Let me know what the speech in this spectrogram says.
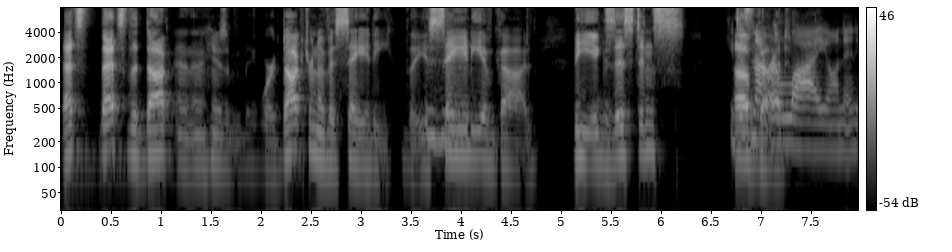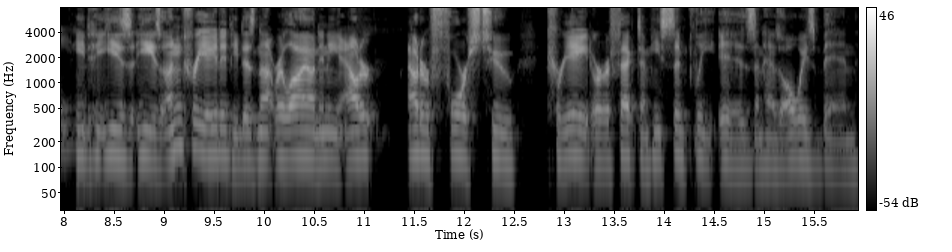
that's that's the doc and here's a big word doctrine of aseity the Mhm. of god the existence he does of not God. rely on anything he, he's he's uncreated he does not rely on any outer outer force to create or affect him he simply is and has always been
